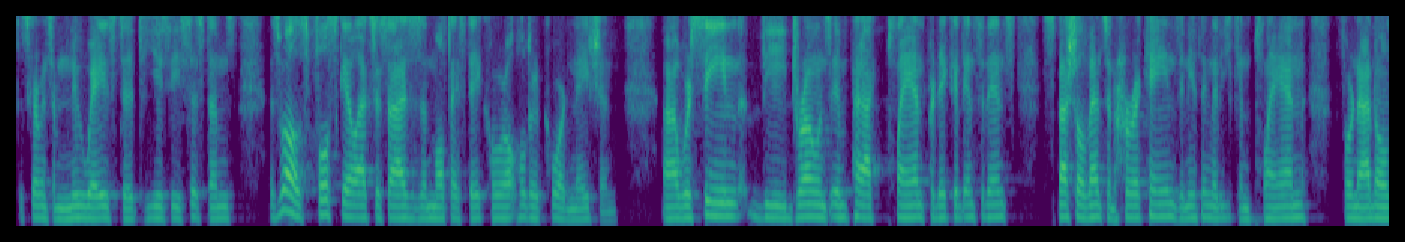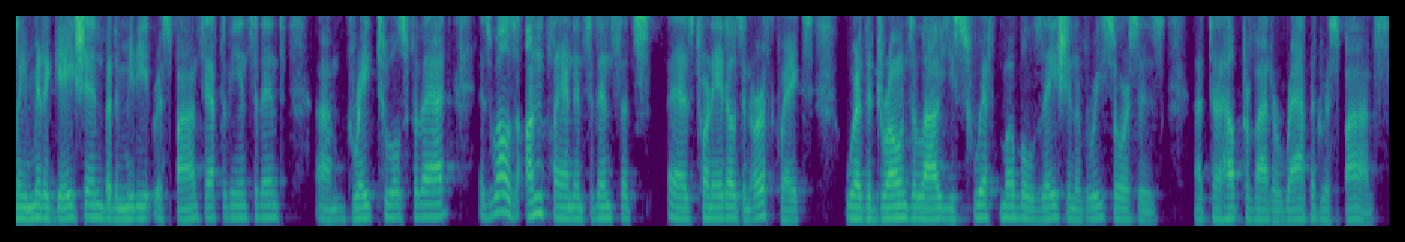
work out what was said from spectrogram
discovering some new ways to, to use these systems, as well as full-scale exercises and multi-stakeholder coordination. Uh, we're seeing the drones impact planned predicted incidents, special events and hurricanes, anything that you can plan for not only mitigation, but immediate response after the incident. Um, great tools for that, as well as unplanned incidents such as tornadoes and earthquakes, where the drones allow you swift mobilization of resources uh, to help provide a rapid response.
